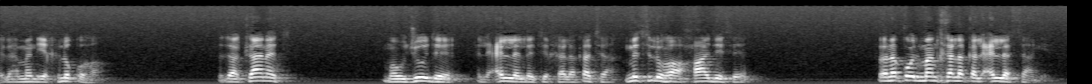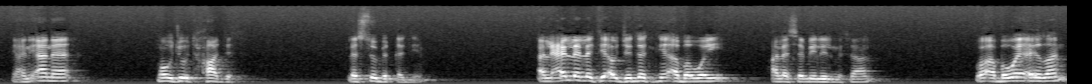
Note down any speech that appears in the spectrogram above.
إلى من يخلقها. إذا كانت موجودة العلة التي خلقتها مثلها حادثة فنقول من خلق العلة الثانية؟ يعني أنا موجود حادث لست بقديم. العلة التي أوجدتني أبوي على سبيل المثال وأبوي أيضا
